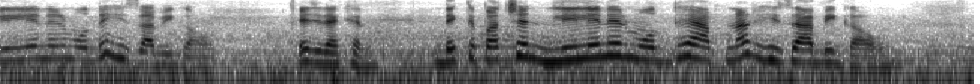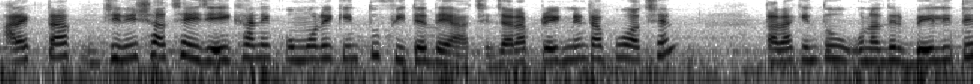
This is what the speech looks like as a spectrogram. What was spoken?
লিলেনের মধ্যে হিজাবি গাউন এই যে দেখেন দেখতে পাচ্ছেন লিলেনের মধ্যে আপনার হিজাবি গাউন আরেকটা জিনিস আছে এই যে এইখানে কোমরে কিন্তু ফিতে দেয়া আছে। যারা প্রেগনেন্ট আপু আছেন তারা কিন্তু ওনাদের বেলিতে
